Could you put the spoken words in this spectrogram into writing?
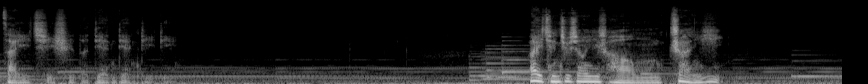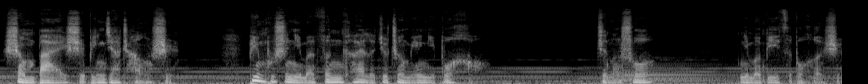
在一起时的点点滴滴。爱情就像一场战役，胜败是兵家常事，并不是你们分开了就证明你不好，只能说你们彼此不合适。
